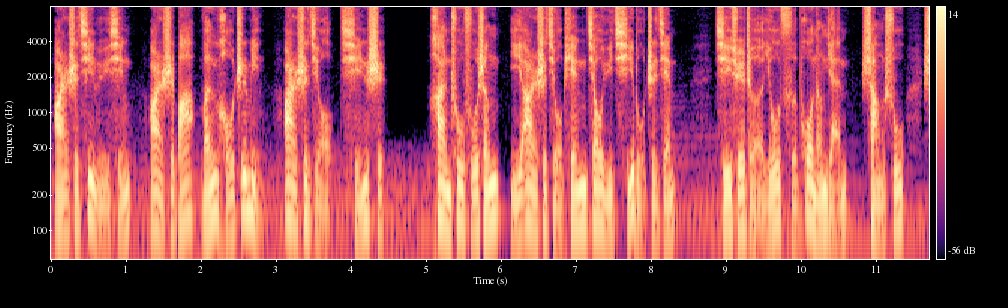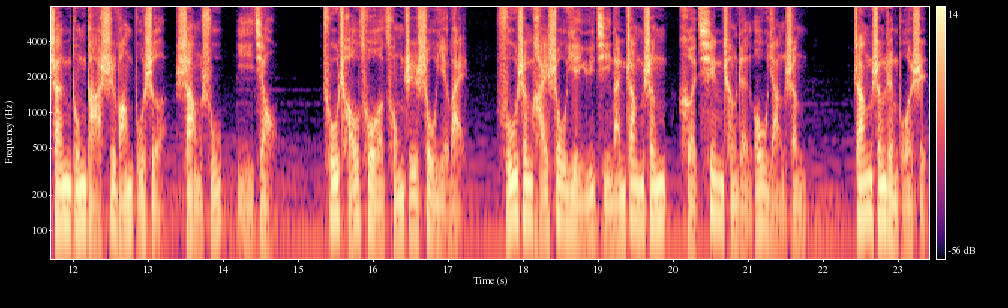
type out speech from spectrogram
二十七旅行，二十八文侯之命，二十九秦氏。汉初浮生以二十九篇交于齐鲁之间。其学者由此颇能言《尚书》。山东大师王不赦《尚书》以教。除晁错从之授业外，浮生还授业于济南张生和千城人欧阳生。张生任博士，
